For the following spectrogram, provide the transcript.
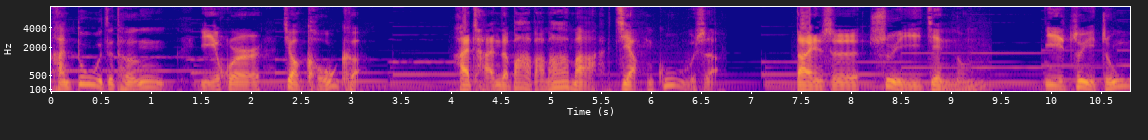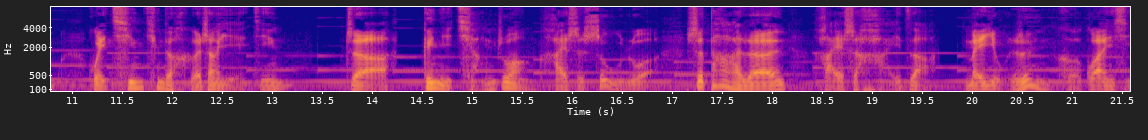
喊肚子疼，一会儿叫口渴，还缠着爸爸妈妈讲故事。但是睡意渐浓，你最终会轻轻地合上眼睛。这跟你强壮还是瘦弱，是大人还是孩子，没有任何关系。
